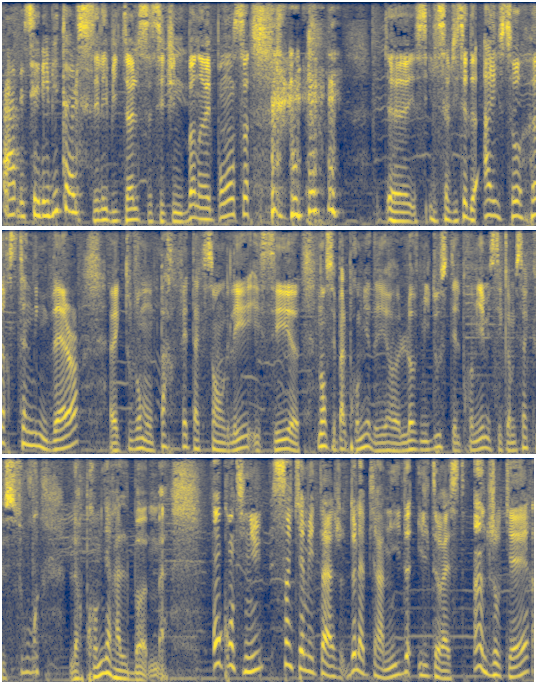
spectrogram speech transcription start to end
Ah, mais c'est les Beatles. C'est les Beatles, c'est une bonne réponse. Euh, il s'agissait de I Saw Her Standing There, avec toujours mon parfait accent anglais. Et c'est euh, non, c'est pas le premier d'ailleurs. Love Me Do c'était le premier, mais c'est comme ça que s'ouvre leur premier album. On continue, cinquième étage de la pyramide. Il te reste un joker,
